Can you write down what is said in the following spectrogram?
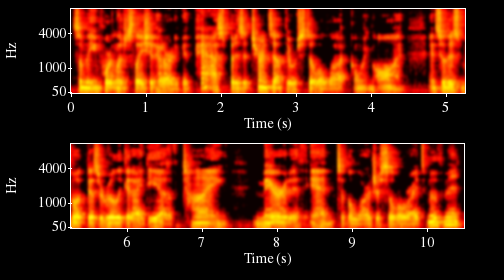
some of the important legislation had already been passed, but as it turns out, there was still a lot going on. And so this book does a really good idea of tying Meredith into the larger civil rights movement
